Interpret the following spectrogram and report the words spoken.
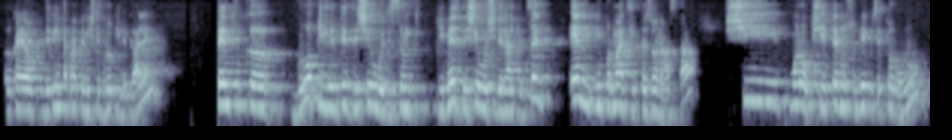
uh, care au devenit aproape niște gropi ilegale pentru că gropile de deșeuri sunt, primesc deșeuri și din alte țări, N informații pe zona asta și, mă rog, și eternul subiect cu sectorul 1.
